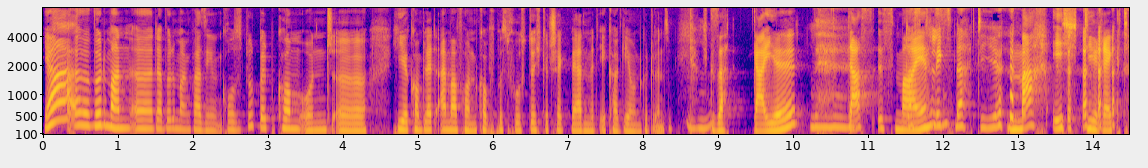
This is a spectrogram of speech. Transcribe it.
Ja, äh, würde man, äh, da würde man quasi ein großes Blutbild bekommen und äh, hier komplett einmal von Kopf bis Fuß durchgecheckt werden mit EKG und Gedöns. Hab ich gesagt, geil, das ist meins. Das klingt nach dir. Mach ich direkt.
